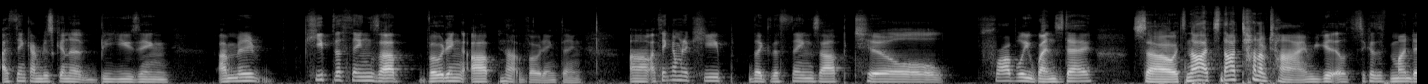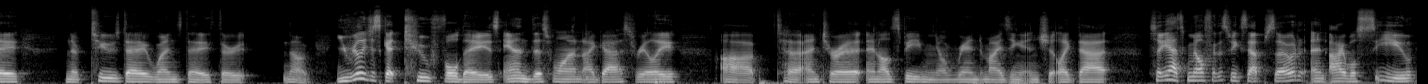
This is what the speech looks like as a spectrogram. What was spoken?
I think I'm just gonna be using. I'm gonna keep the things up, voting up, not voting thing. Uh, I think I'm gonna keep like the things up till probably Wednesday. So it's not it's not a ton of time. You get it's because it's Monday, you know, Tuesday, Wednesday, Thursday. No, you really just get two full days and this one, I guess, really, uh, to enter it, and I'll just be you know randomizing it and shit like that. So yeah, it's gonna be all for this week's episode, and I will see you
